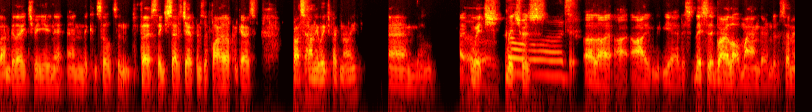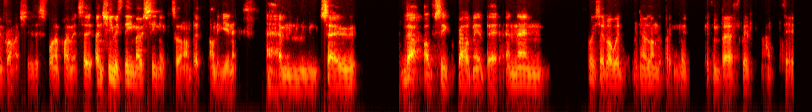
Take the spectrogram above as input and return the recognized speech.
ambulatory unit, and the consultant first thing she said, she opens the file up and goes, "Right, so how many weeks pregnant are you?" Um, oh, which God. which was uh, like I, I, yeah this this is where a lot of my anger ended up stemming from actually this one appointment. So and she was the most senior consultant on the on the unit. Um so that obviously riled me a bit. And then we said well we're, we're no longer pregnant. We've given birth. We've had the,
